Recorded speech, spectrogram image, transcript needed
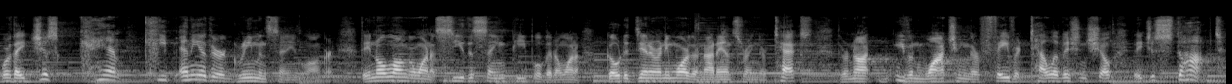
where they just can't keep any of their agreements any longer. They no longer want to see the same people. They don't want to go to dinner anymore. They're not answering their texts. They're not even watching their favorite television show. They just stopped.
